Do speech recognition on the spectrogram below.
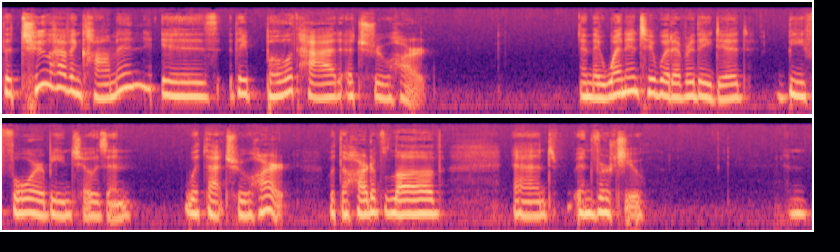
the two have in common is they both had a true heart. And they went into whatever they did before being chosen with that true heart, with the heart of love and, and virtue. And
